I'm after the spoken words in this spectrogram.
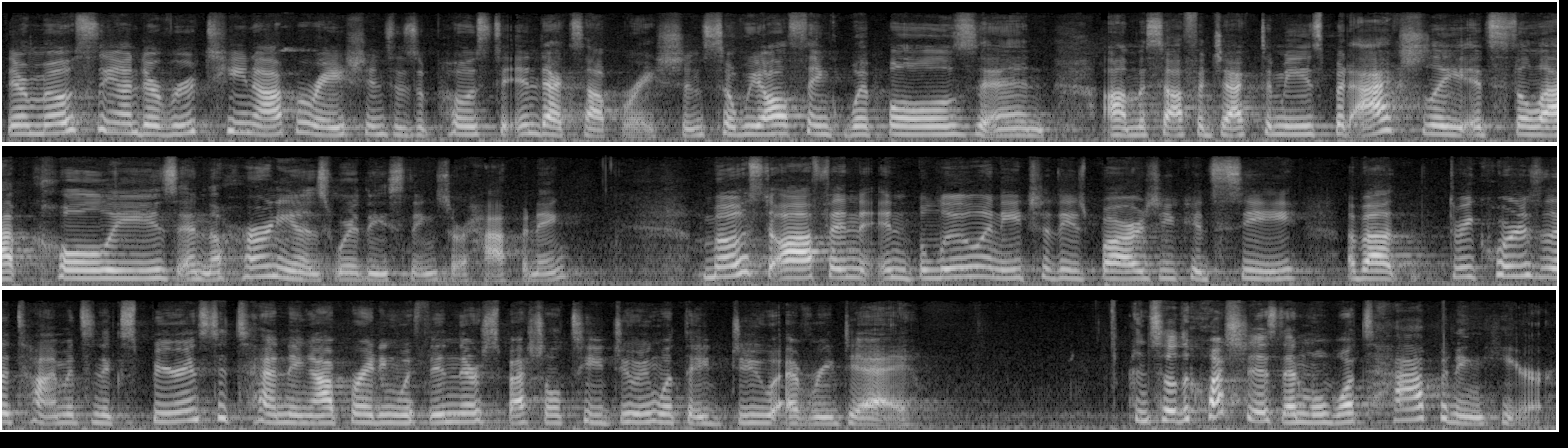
they're mostly under routine operations as opposed to index operations. So we all think Whipples and um, esophagectomies, but actually it's the lap choles and the hernias where these things are happening. Most often in blue in each of these bars you could see about three quarters of the time it's an experienced attending operating within their specialty doing what they do every day. And so the question is then, well, what's happening here?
